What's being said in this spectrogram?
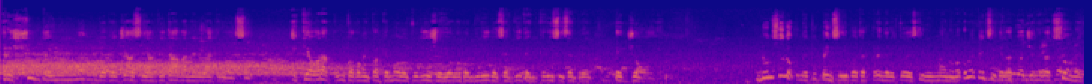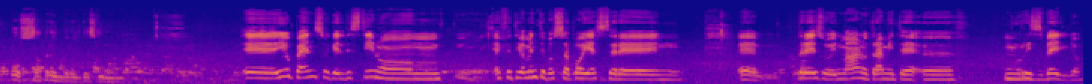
cresciuta in un mondo che già si avvitava nella crisi e che ora appunto come in qualche modo tu dici, io lo condivido, si avvita in crisi sempre peggiori non solo come tu pensi di poter prendere il tuo destino in mano, ma come pensi che la tua generazione possa prendere il destino in mano? Eh, io penso che il destino mh, mm, effettivamente possa poi essere mh, mm, eh, preso in mano tramite eh, un risveglio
